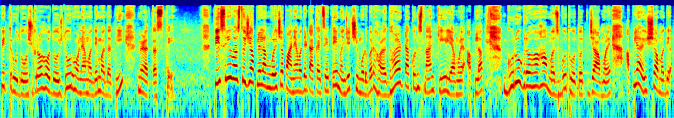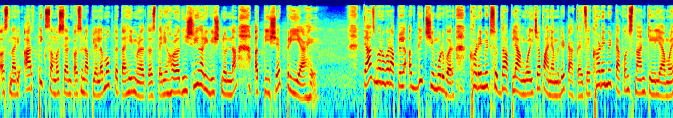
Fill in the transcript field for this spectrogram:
पितृदोष ग्रहदोष दूर होण्यामध्ये मदतही मिळत असते. तिसरी वस्तू जी आपल्याला आंघोळीच्या पाण्यामध्ये टाकायचे ते म्हणजे चिमुडभर हळद. हळद टाकून स्नान केल्यामुळे आपला गुरुग्रह हा मजबूत होतो ज्यामुळे आपल्या आयुष्यामध्ये असणारी आर्थिक समस्यांपासून आपल्याला मुक्तताही मिळत असते. आणि हळद ही श्रीहरी विष्णूंना अतिशय प्रिय आहे. त्याचबरोबर आपल्याला अगदी चिमुडवर खडेमीठसुद्धा आपल्या आंघोळीच्या पाण्यामध्ये टाकायचं आहे. खडेमीठ टाकून स्नान केल्यामुळे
